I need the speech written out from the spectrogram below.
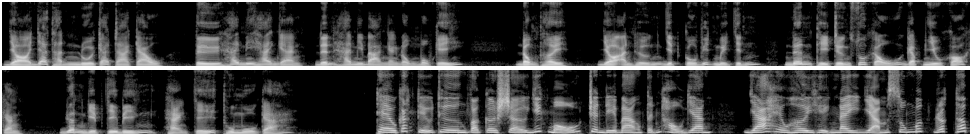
do giá thành nuôi cá tra cao từ 22.000 đến 23.000 đồng một ký. Đồng thời, do ảnh hưởng dịch Covid-19 nên thị trường xuất khẩu gặp nhiều khó khăn, doanh nghiệp chế biến hạn chế thu mua cá. Theo các tiểu thương và cơ sở giết mổ trên địa bàn tỉnh Hậu Giang, giá heo hơi hiện nay giảm xuống mức rất thấp.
